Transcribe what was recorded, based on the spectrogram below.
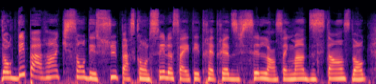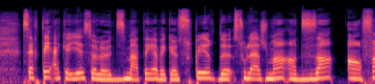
Donc des parents qui sont déçus parce qu'on le sait, là, ça a été très très difficile l'enseignement à distance. Donc accueillaient ce lundi matin avec un soupir de soulagement en disant enfin.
